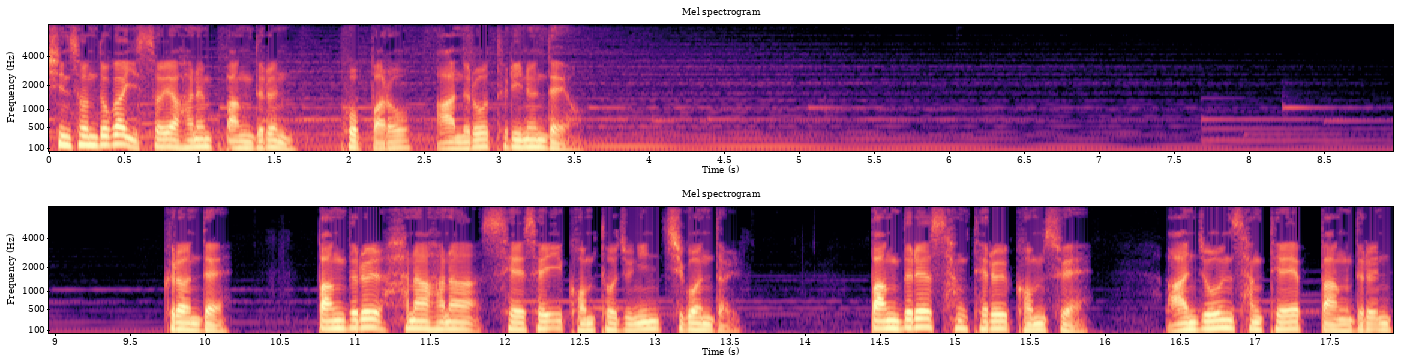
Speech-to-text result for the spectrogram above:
신선도가 있어야 하는 빵들은 곧바로 안으로 들이는데요. 그런데 빵들을 하나하나 세세히 검토 중인 직원들. 빵들의 상태를 검수해 안 좋은 상태의 빵들은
